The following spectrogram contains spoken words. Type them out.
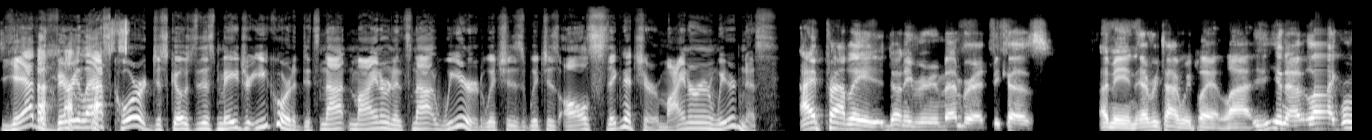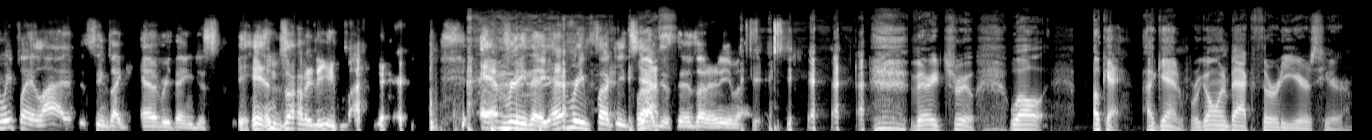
Yeah, the very last chord just goes to this major E chord. It's not minor and it's not weird, which is which is all signature, minor and weirdness. I probably don't even remember it because, I mean, every time we play it live, you know, like when we play live, it seems like everything just ends on an E minor. everything, every fucking song Yes. just ends on an E minor. Very true. Well, okay. Again, we're going back 30 years here,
